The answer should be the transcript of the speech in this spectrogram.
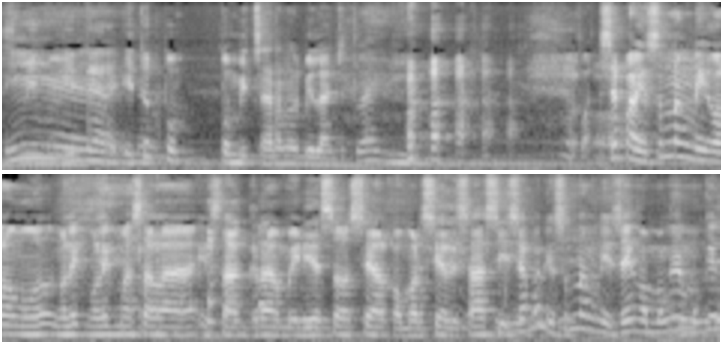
Semi Iya, militer itu gitu. pem- pembicaraan lebih lanjut lagi. saya paling seneng nih kalau ng- ngulik-ngulik masalah Instagram, media sosial, komersialisasi. Saya paling seneng nih. Saya ngomongnya Betul, mungkin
